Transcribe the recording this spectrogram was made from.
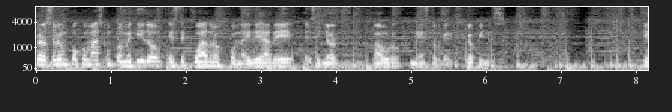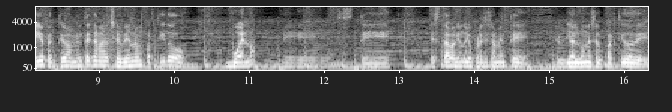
pero se ve un poco más comprometido este cuadro con la idea de el señor Mauro Néstor Guerrero. ¿Qué opinas? Sí, efectivamente, canal, se viene un partido bueno. Este, estaba viendo yo precisamente el día lunes el partido de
